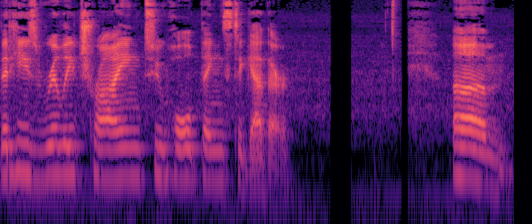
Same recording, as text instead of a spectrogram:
that he's really trying to hold things together. Um,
